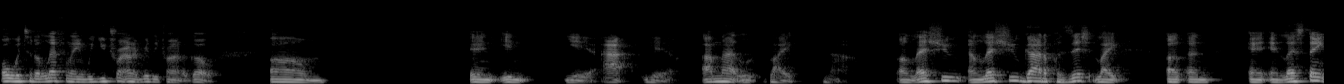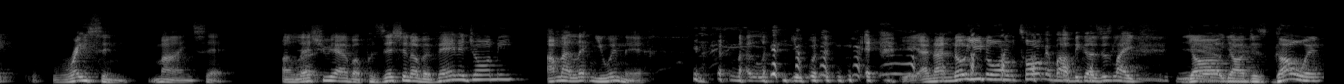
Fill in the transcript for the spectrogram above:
over to the left lane where you're trying to really trying to go. Um and in yeah, I yeah, I'm not like nah. Unless you unless you got a position like uh, and, and and let's think racing mindset. Unless right. you have a position of advantage on me, I'm not letting you in there. Not letting you in. Yeah, and I know you know what I'm talking about because it's like y'all yeah, y'all just going,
